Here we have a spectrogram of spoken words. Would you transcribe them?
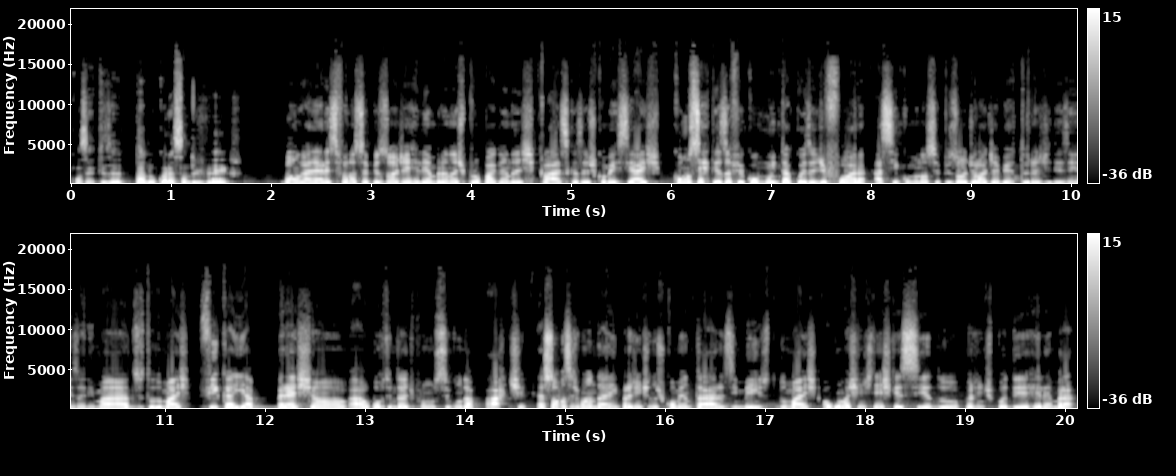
Com certeza tá no coração dos velhos. Bom, galera, esse foi o nosso episódio aí relembrando as propagandas clássicas, as comerciais. Com certeza ficou muita coisa de fora, assim como o nosso episódio lá de abertura de desenhos animados e tudo mais. Fica aí a brecha, a, a oportunidade para uma segunda parte. É só vocês mandarem pra gente nos comentários, e-mails e tudo mais. Algumas que a gente tenha esquecido pra gente poder relembrar.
